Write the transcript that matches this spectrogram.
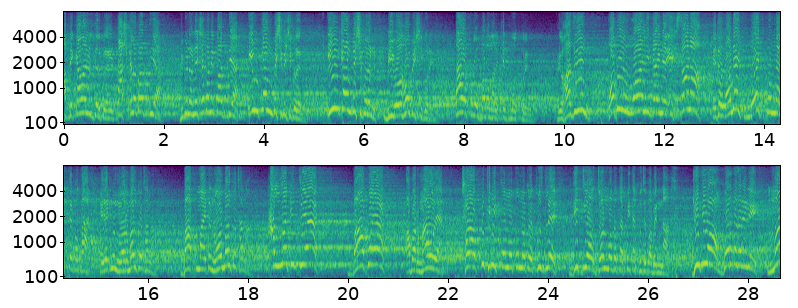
আপনি কামাই রোজগার করেন টাস খেলা বাদ দিয়া, বিভিন্ন নেশাপানি বাদ দিয়া ইনকাম বেশি বেশি করেন। ইনকাম বেশি করেন, বিবাহ বেশি করেন। তারপরে বাবা মার খেদমত করেন। প্রিয় হাজরিন অবিল ওয়ালিদাইনে ইহসানা, এটা অনেক ওয়েটপূর্ণ একটা কথা। এটা কিন্তু নর্মাল কথা না। বাপ মা এটা নর্মাল কথা না। আল্লাহ কিন্তু এক, বাপও এক, আবার মাও এক। সারা পৃথিবী তন্ন তন্ন করে খুঁজলে দ্বিতীয় জন্মদাতা পিতা খুঁজে পাবেন না। দ্বিতীয় গর্ভধারিণী মা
